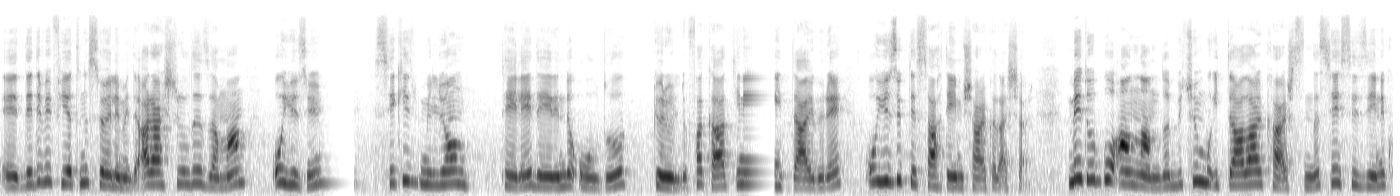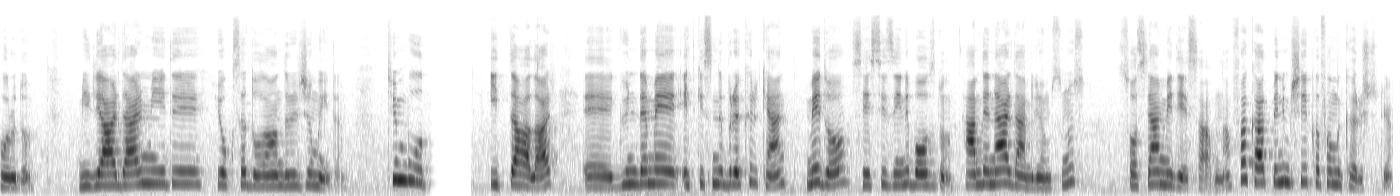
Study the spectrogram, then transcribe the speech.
e, dedi ve fiyatını söylemedi. Araştırıldığı zaman o yüzüğün 8 milyon TL değerinde olduğu görüldü. Fakat yine iddiaya göre o yüzük de sahteymiş arkadaşlar. Medo bu anlamda bütün bu iddialar karşısında sessizliğini korudu. Milyarder miydi yoksa dolandırıcı mıydı? Tüm bu iddialar e, gündeme etkisini bırakırken Medo sessizliğini bozdu. Hem de nereden biliyor musunuz? Sosyal medya hesabından. Fakat benim bir şey kafamı karıştırıyor.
